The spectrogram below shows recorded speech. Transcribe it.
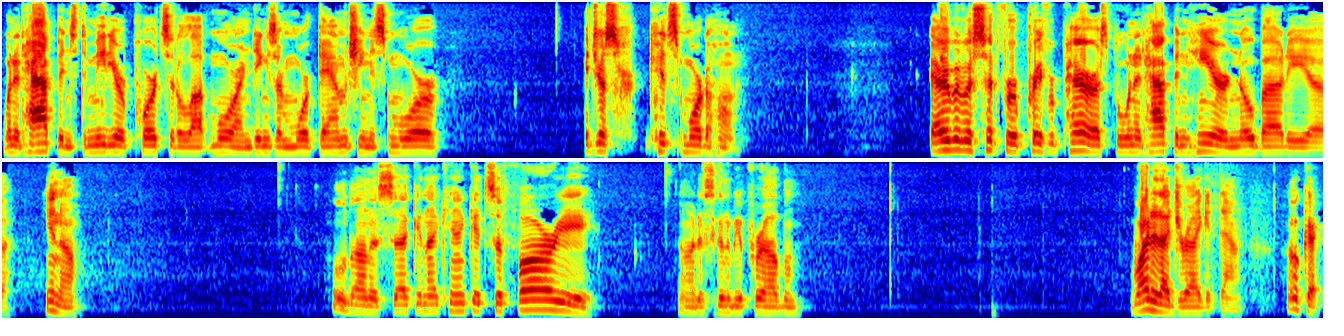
when it happens, the media reports it a lot more, and things are more damaging. It's more. It just hits more to home. Everybody was set for a pray for Paris, but when it happened here, nobody, uh, you know. Hold on a second, I can't get Safari. Oh, this is going to be a problem. Why did I drag it down? Okay,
